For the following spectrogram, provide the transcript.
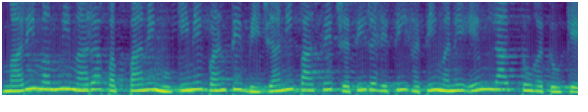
મારી મમ્મી મારા પપ્પાને મૂકીને પણ તે બીજાની પાસે જતી રહેતી હતી. મને એમ લાગતું હતું કે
